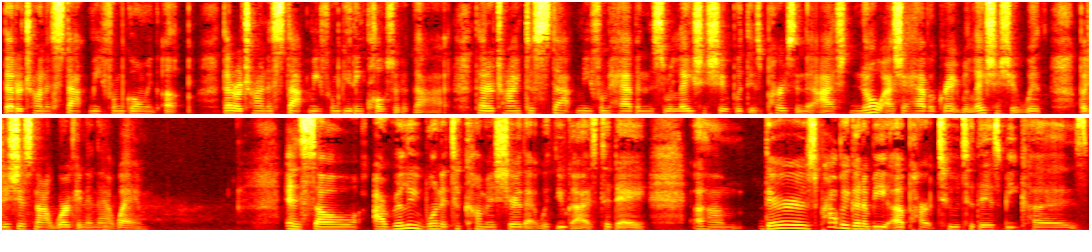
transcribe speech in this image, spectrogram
that are trying to stop me from going up, that are trying to stop me from getting closer to God, that are trying to stop me from having this relationship with this person that I know I should have a great relationship with, but it's just not working in that way. And so I really wanted to come and share that with you guys today. Um, there's probably going to be a part two to this because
